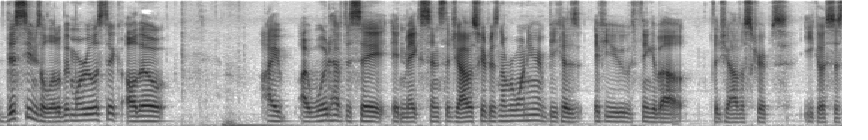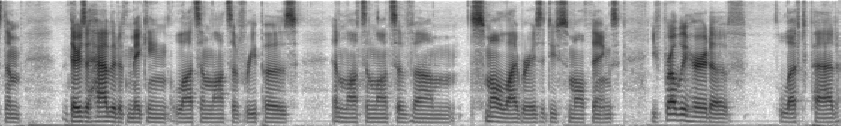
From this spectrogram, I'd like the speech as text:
This seems a little bit more realistic, although I I would have to say it makes sense that JavaScript is number one here because if you think about the JavaScript ecosystem, there's a habit of making lots and lots of repos and lots and lots of um, small libraries that do small things. You've probably heard of LeftPad,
